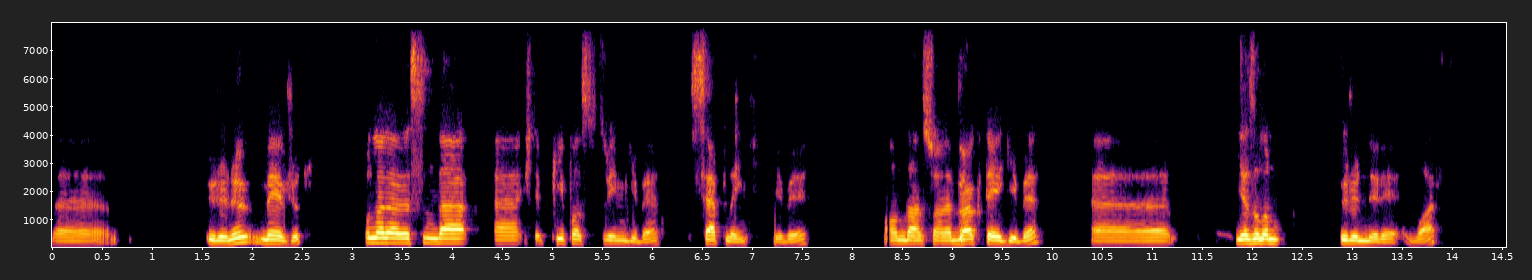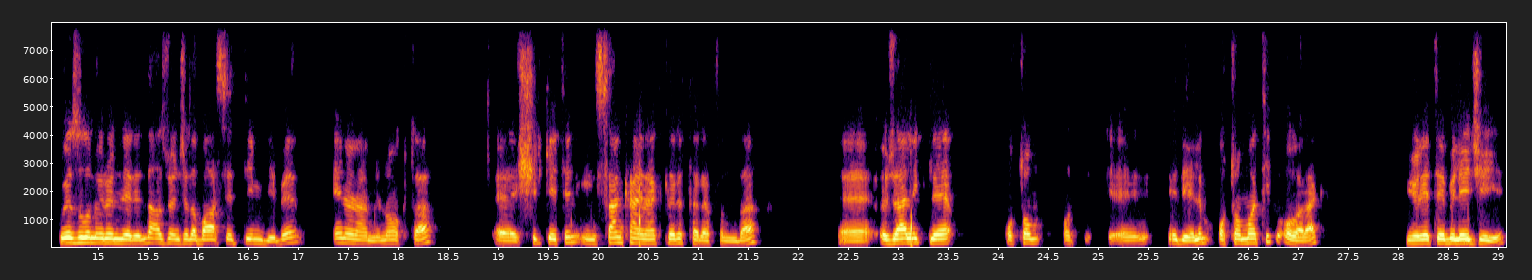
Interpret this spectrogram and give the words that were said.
e, ürünü mevcut. Bunlar arasında e, işte PeopleStream gibi, Sapling gibi, ondan sonra Workday gibi e, yazılım ürünleri var. Bu yazılım ürünlerinde az önce de bahsettiğim gibi en önemli nokta e, şirketin insan kaynakları tarafında e, özellikle otom, ot, e, ne diyelim otomatik olarak yönetebileceği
